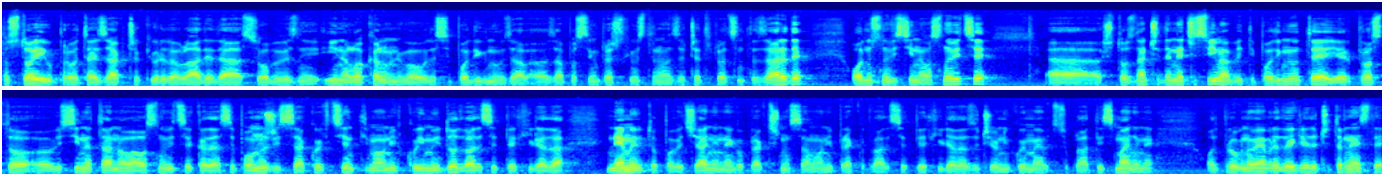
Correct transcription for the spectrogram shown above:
Postoji upravo taj zaključak i uredba vlade da su obavezni i na lokalnom nivou da se podignu za zaposlenim preškolskim ustanova za 4% zarade, odnosno visina osnovice, što znači da neće svima biti podignute, jer prosto visina ta nova osnovice kada se pomnoži sa koeficijentima onih koji imaju do 25.000 nemaju to povećanje, nego praktično samo oni preko 25.000, znači oni kojima su plate smanjene od 1. novembra 2014.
